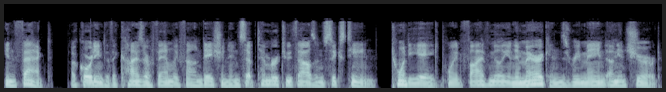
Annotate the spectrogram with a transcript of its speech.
In fact, according to the Kaiser Family Foundation in September 2016, 28.5 million Americans remained uninsured.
